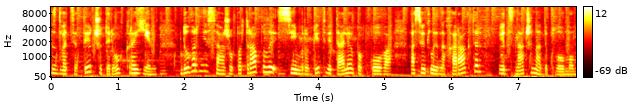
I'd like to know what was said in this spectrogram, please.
з 24 країн. До вернісажу потрапили сім робіт Віталія Попкова, а світлина Характер відзначена дипломом.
